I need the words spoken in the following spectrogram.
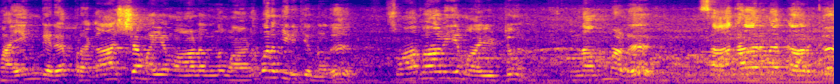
ഭയങ്കര പ്രകാശമയമാണെന്നുമാണ് പറഞ്ഞിരിക്കുന്നത്. സ്വാഭാവികമായിട്ടും നമ്മൾ സാധാരണക്കാർക്ക്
